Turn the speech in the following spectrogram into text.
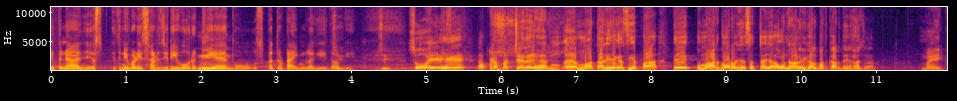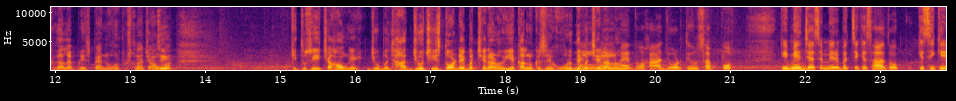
इतना इतनी बड़ी सर्जरी हो रखी है तो उस पर तो टाइम लगेगा अभी ਜੀ ਸੋ ਇਹ ਆਪਣਾ ਬੱਚੇ ਦੇ ਇਹ ਅ, ਮਾਤਾ ਜੀ ਹੈਗੇ ਸੀ ਆਪਾਂ ਤੇ ਕੁਮਾਰ ਗੌਰਵ ਜੀ ਸੱਚਾ ਯਾਰ ਉਹਨਾਂ ਨਾਲ ਵੀ ਗੱਲਬਾਤ ਕਰਦੇ ਹਾਂ ਹਾਂਜੀ ਮੈਂ ਇੱਕ ਗੱਲ ਆਪਣੀ ਇਸ ਭੈਣ ਨੂੰ ਹੋਰ ਪੁੱਛਣਾ ਚਾਹੂੰਗਾ ਕਿ ਤੁਸੀਂ ਚਾਹੋਗੇ ਜੋ ਬਜ- ਜੋ ਚੀਜ਼ ਤੁਹਾਡੇ ਬੱਚੇ ਨਾਲ ਹੋਈ ਹੈ ਕੱਲ ਨੂੰ ਕਿਸੇ ਹੋਰ ਦੇ नहीं, ਬੱਚੇ ਨਾਲ नहीं, ਨਾ मैं ਹੋਵੇ तो हाथ जोड़ती हूँ सबको कि मैं जैसे मेरे बच्चे के साथ हो किसी के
